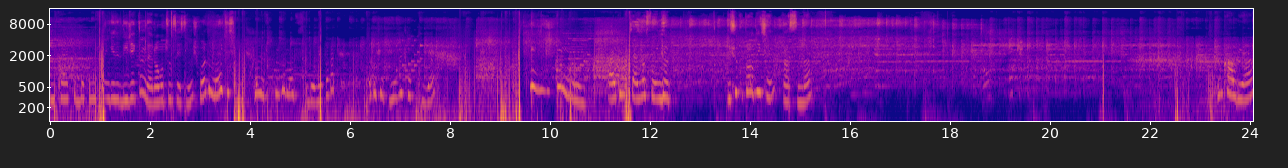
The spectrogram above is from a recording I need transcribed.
İyi karakter dokunuştan gelir diyecektim de robotun sesiymiş. Bu arada Mortis gibi. Şöyle tutunca Mortis gibi oluyor fakat ateş etmesi çok güzel. Arkadaşlar nasıl oynuyorum? Düşük kupa olduğu için aslında. Kim kaldı ya?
